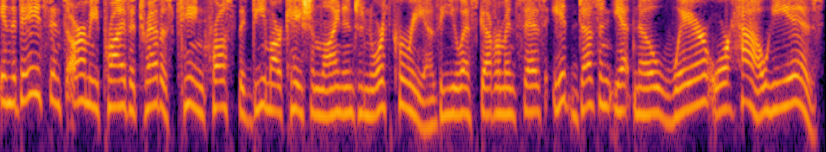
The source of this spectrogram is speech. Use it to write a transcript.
In the days since Army Private Travis King crossed the demarcation line into North Korea, the U.S. government says it doesn't yet know where or how he is.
